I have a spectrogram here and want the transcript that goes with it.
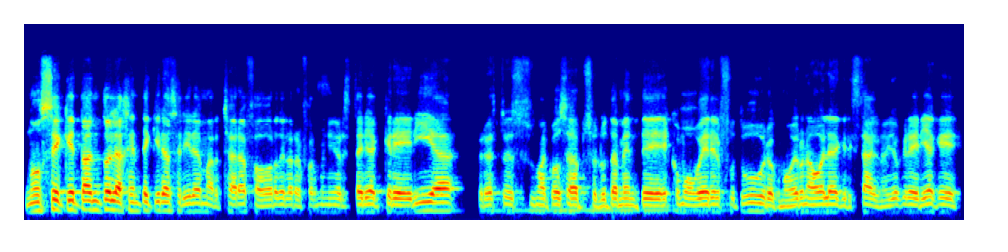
no sé qué tanto la gente quiera salir a marchar a favor de la reforma universitaria, creería, pero esto es una cosa absolutamente, es como ver el futuro, como ver una bola de cristal, ¿no? Yo creería que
